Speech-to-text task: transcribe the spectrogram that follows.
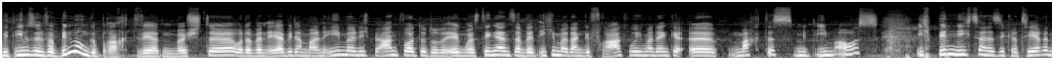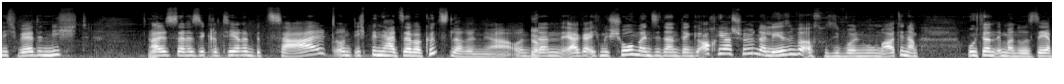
mit ihm so in Verbindung gebracht werden möchte. Oder wenn er wieder mal eine E-Mail nicht beantwortet oder irgendwas Dingens, dann werde ich immer dann gefragt, wo ich immer denke, äh, macht es mit ihm aus? Ich bin nicht seine Sekretärin, ich werde nicht Ja. als seine Sekretärin bezahlt und ich bin halt selber Künstlerin, ja. Und Ja. dann ärgere ich mich schon, wenn sie dann denke, ach ja, schön, da lesen wir, ach so, sie wollen nur Martin haben, wo ich dann immer nur sehr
